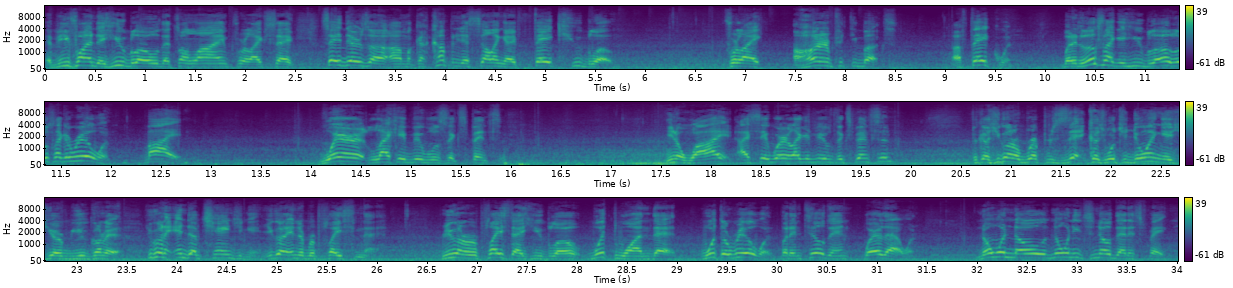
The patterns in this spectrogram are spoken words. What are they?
If you find a Hublot that's online for like say, say there's a, um, a company that's selling a fake Hublot for like 150 bucks, a fake one. But it looks like a Hublot, looks like a real one. Buy it. Wear it like if it was expensive. You know why I say wear it like if it was expensive? Because you're gonna represent. Because what you're doing is you're you're gonna you're gonna end up changing it. You're gonna end up replacing that. You're gonna replace that Hublot with one that with the real one. But until then, wear that one. No one knows. No one needs to know that it's fake.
